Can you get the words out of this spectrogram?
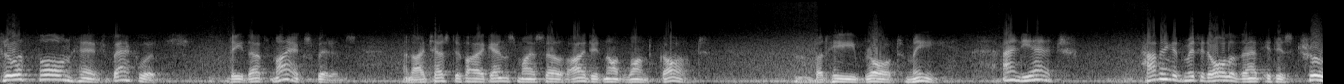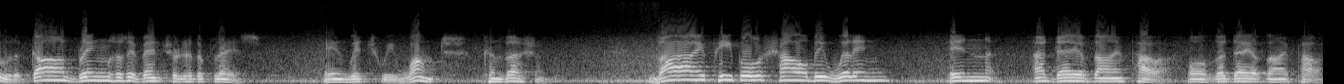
through a thorn hedge backwards. Indeed, that's my experience. And I testify against myself, I did not want God, but He brought me. And yet, having admitted all of that, it is true that God brings us eventually to the place in which we want conversion. Thy people shall be willing in a day of thy power, or the day of thy power.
